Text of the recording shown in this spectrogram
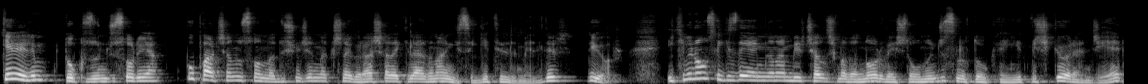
Gelelim 9. soruya. Bu parçanın sonuna düşüncenin akışına göre aşağıdakilerden hangisi getirilmelidir diyor. 2018'de yayınlanan bir çalışmada Norveç'te 10. sınıfta okuyan 72 öğrenciye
